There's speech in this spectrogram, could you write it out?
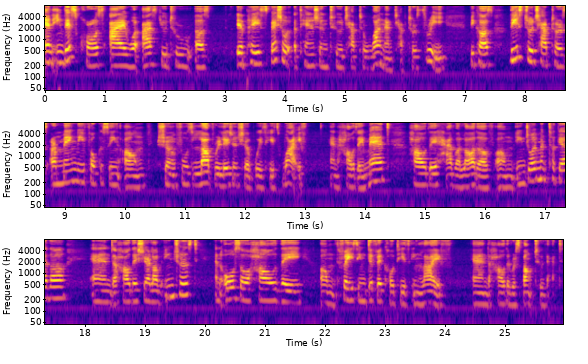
And in this course, I will ask you to uh, pay special attention to chapter 1 and chapter 3 because these two chapters are mainly focusing on Shen Fu's love relationship with his wife and how they met, how they have a lot of um, enjoyment together, and how they share a lot of interest, and also how they um, facing difficulties in life and how they respond to that.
